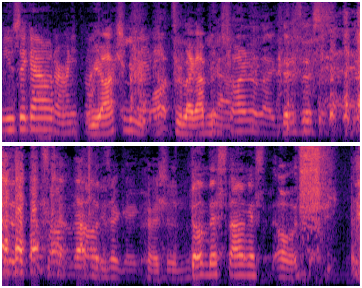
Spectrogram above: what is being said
music out or anything? We like actually that? want to. Like I've been Yeah. trying to. Like there's this. There's this one song called These are great questions. Donde están? Es- oh. He's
